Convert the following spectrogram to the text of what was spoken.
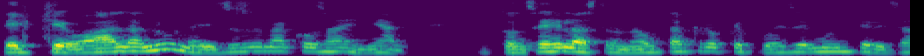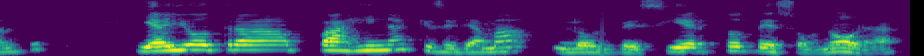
del que va a la luna, y eso es una cosa genial. Entonces el astronauta creo que puede ser muy interesante. Y hay otra página que se llama Los Desiertos de Sonora,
